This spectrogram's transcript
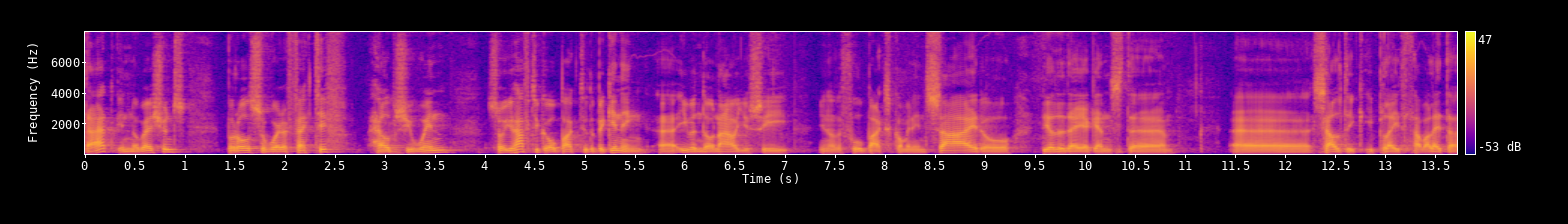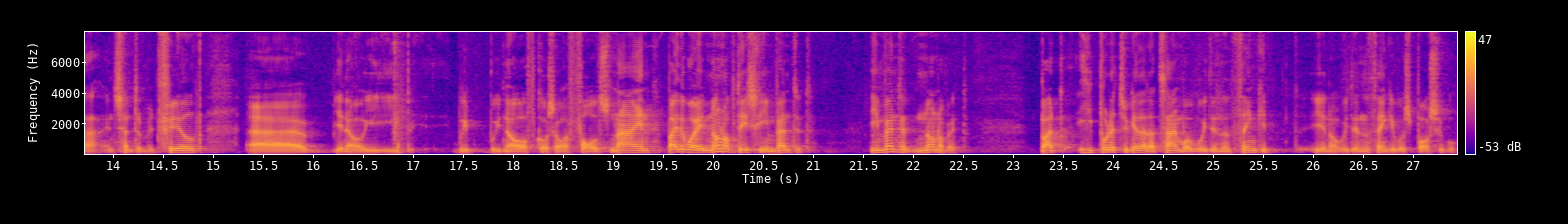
that innovations, but also were effective, helps you win. So you have to go back to the beginning, uh, even though now you see you know the full backs coming inside, or the other day against. Uh, uh, Celtic, he played Zabaleta in centre midfield. Uh, you know, he, he, we, we know, of course, our false nine. By the way, none of this he invented. He invented none of it. But he put it together at a time where we didn't think it, you know, we didn't think it was possible.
